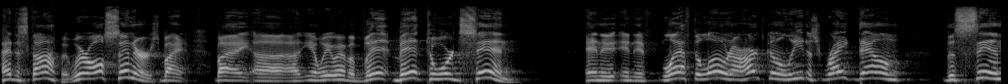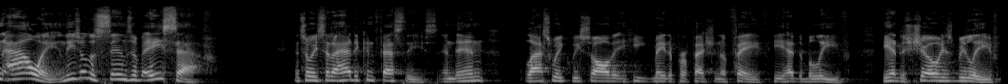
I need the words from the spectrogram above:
I had to stop it. We're all sinners by, by uh, you know, we have a bent, bent towards sin. And, and if left alone, our heart's going to lead us right down the sin alley. And these are the sins of Asaph. And so he said, I had to confess these. And then last week we saw that he made a profession of faith. He had to believe, he had to show his belief.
